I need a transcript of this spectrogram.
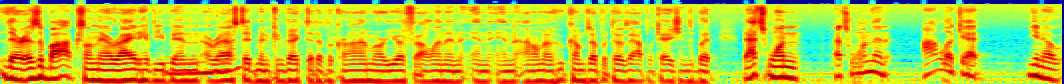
there is a box on there, right? Have you been mm-hmm. arrested, been convicted of a crime, or are you a felon? And, and and I don't know who comes up with those applications, but that's one that's one that I look at. You know,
